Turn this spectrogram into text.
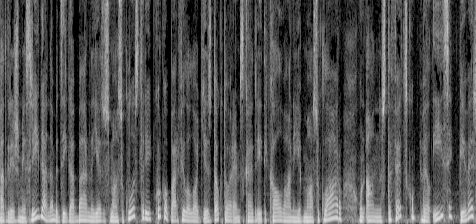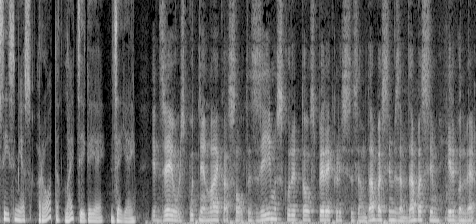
Atgriežamies Rīgā, nabadzīgā bērna Jēzus māsu klosterī, kur kopā ar filoloģijas doktoriem Skaidrīti Kalvāni, jeb māsu Klāru un Annu Stefetsku vēl īsi pievērsīsimies Rota laicīgajai dzējai ir dzējuļas putnienu laikā soltas zīmes, kur ir tavs pereklis zem dabasim, zem dabasim, ir gan vēl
